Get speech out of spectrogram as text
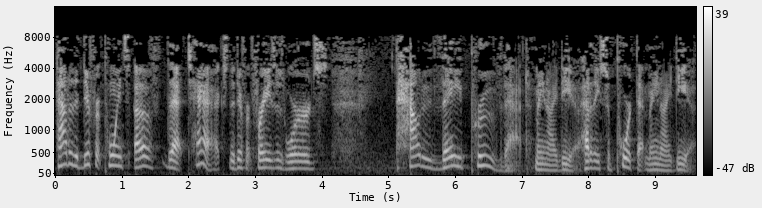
how do the different points of that text, the different phrases, words, how do they prove that main idea? How do they support that main idea?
